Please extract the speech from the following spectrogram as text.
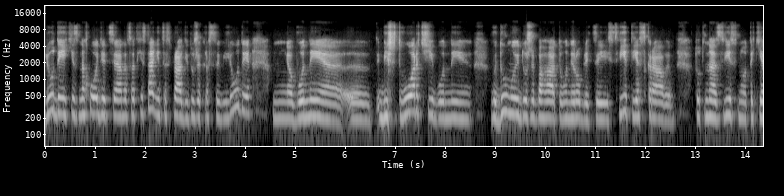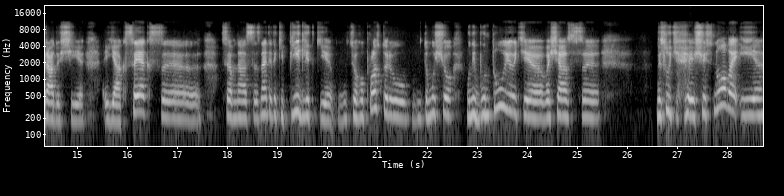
люди, які знаходяться на Сватхістані, це справді дуже красиві люди, вони е, більш творчі, вони видумують дуже багато, вони роблять цей світ яскравим. Тут у нас, звісно, такі радощі, як секс, е, це в нас, знаєте, такі підлітки цього простору, тому що вони бунтують е, весь час е, несуть щось нове, і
